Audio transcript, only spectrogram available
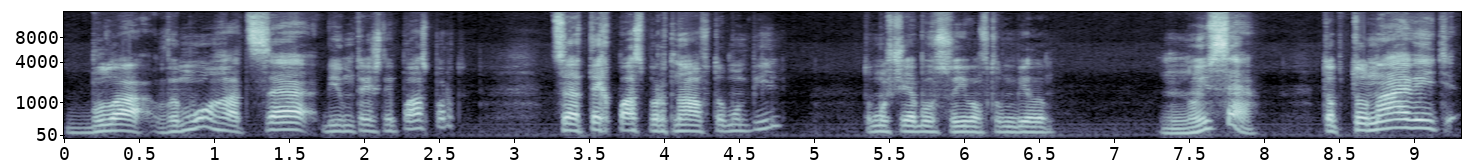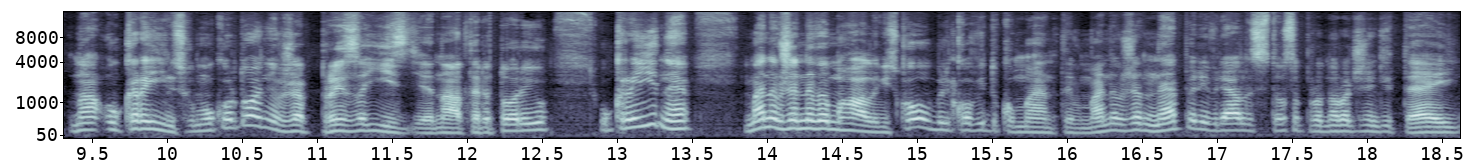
була вимога: це біометричний паспорт, це техпаспорт на автомобіль, тому що я був своїм автомобілем. Ну і все. Тобто, навіть на українському кордоні, вже при заїзді на територію України, в мене вже не вимагали військово-облікові документи, в мене вже не перевіряли свідоцтво про народження дітей.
